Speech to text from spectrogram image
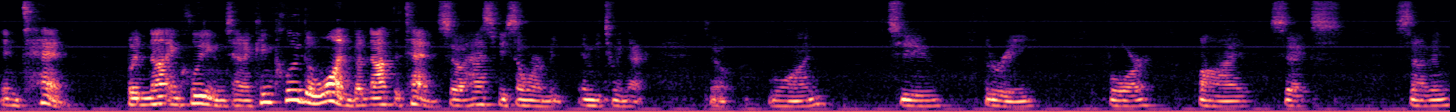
and 10 but not including the 10. I can include the 1, but not the 10. So it has to be somewhere in, be in between there. So 1, 2, 3, 4, 5, 6, 7,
